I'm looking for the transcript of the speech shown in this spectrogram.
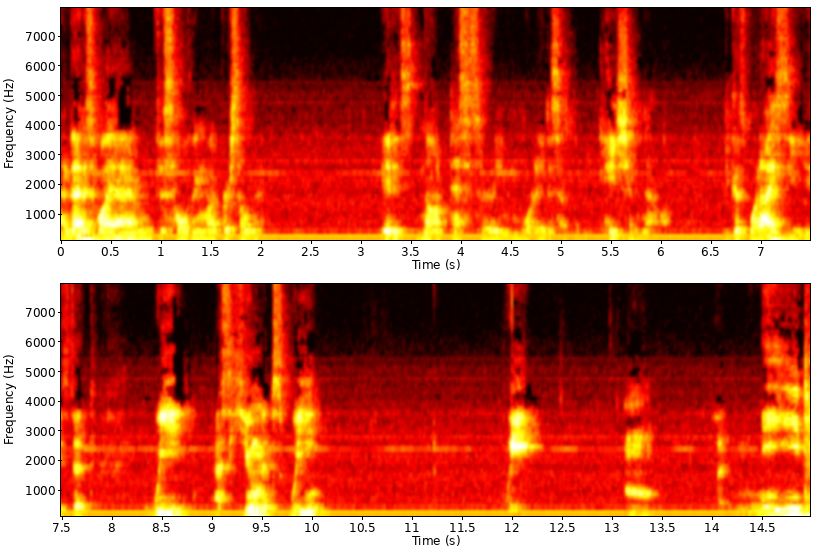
And that is why I am dissolving my persona. It is not necessary anymore. It is a limitation now. Because what I see is that we as humans we we need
